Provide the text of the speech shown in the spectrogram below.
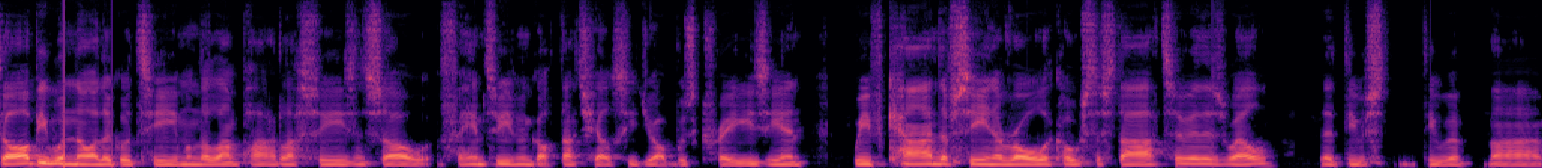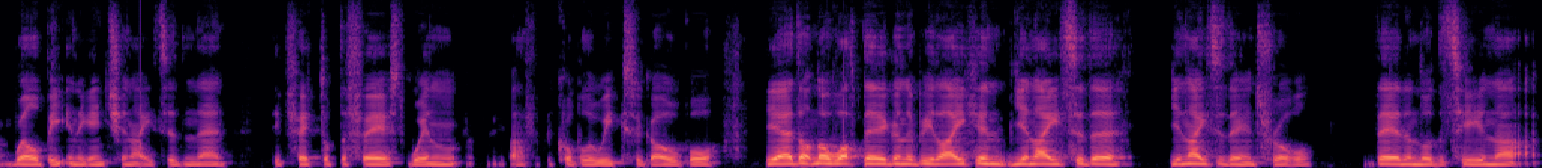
Derby were not a good team under Lampard last season. So for him to even got that Chelsea job was crazy, and we've kind of seen a roller coaster start to it as well. That they was they were uh, well beaten against United, and then they picked up the first win a couple of weeks ago. But yeah, I don't know what they're going to be like. And United, are, United are in trouble. They're another team that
